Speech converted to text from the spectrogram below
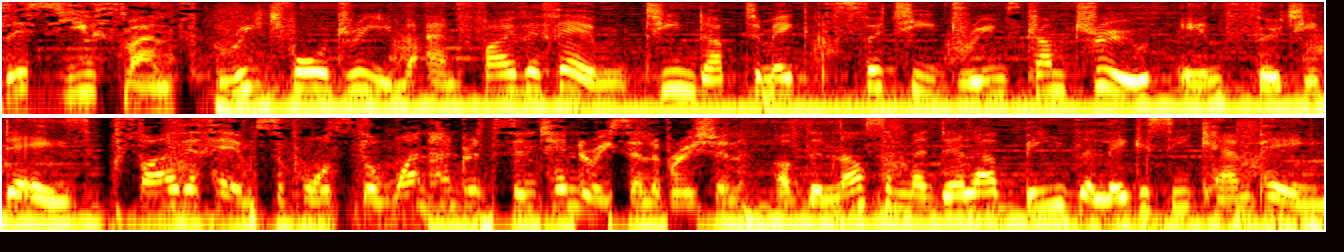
This Youth Month, Reach for Dream and 5FM teamed up to make 30 dreams come true in 30 days. 5FM supports the 100th centenary celebration of the Nelson Mandela Be the Legacy campaign.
